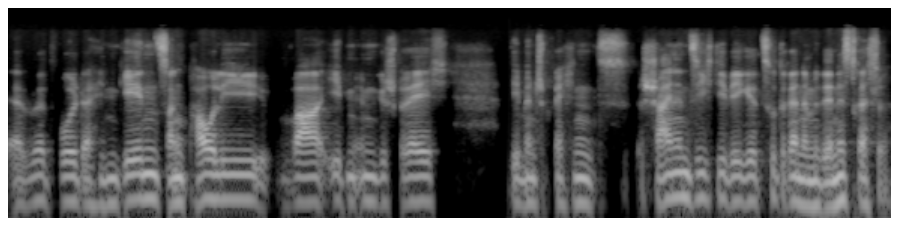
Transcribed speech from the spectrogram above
Er wird wohl dahin gehen. St. Pauli war eben im Gespräch. Dementsprechend scheinen sich die Wege zu trennen mit Dennis Dressel.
